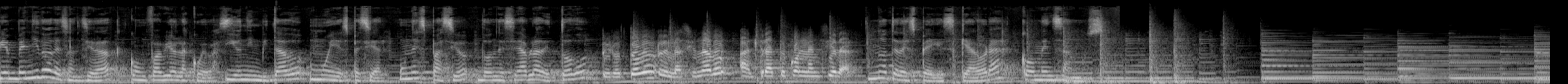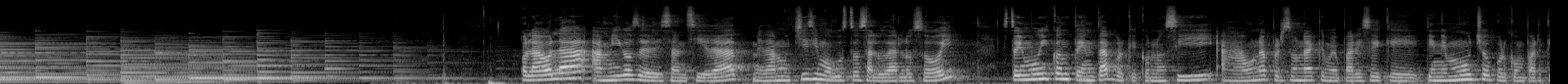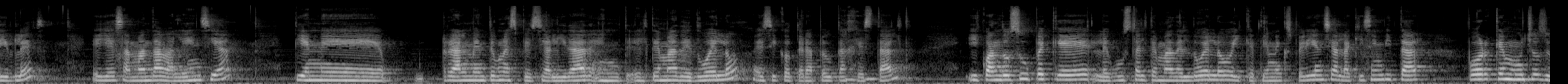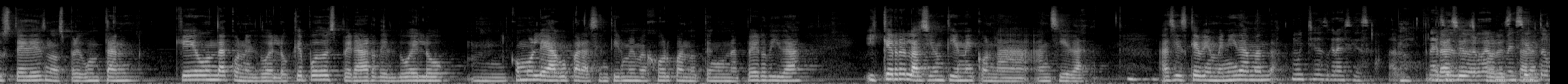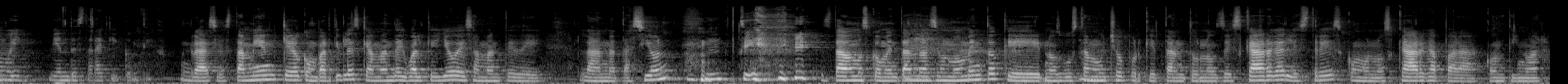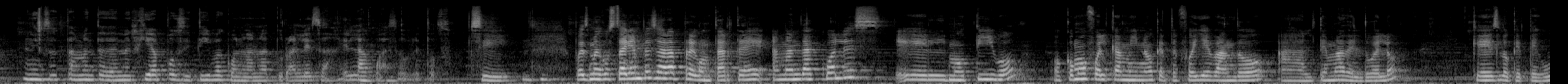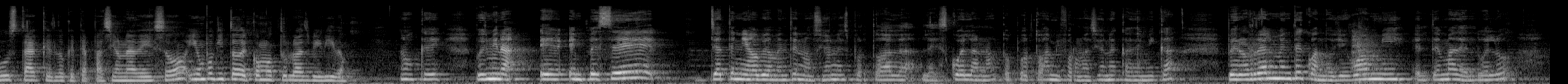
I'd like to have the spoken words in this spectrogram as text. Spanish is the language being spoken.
Bienvenido a Desansiedad con Fabiola Cuevas y un invitado muy especial. Un espacio donde se habla de todo, pero todo relacionado al trato con la ansiedad. No te despegues, que ahora comenzamos. Hola, hola amigos de Desansiedad, me da muchísimo gusto saludarlos hoy. Estoy muy contenta porque conocí a una persona que me parece que tiene mucho por compartirles. Ella es Amanda Valencia, tiene realmente una especialidad en el tema de duelo, es psicoterapeuta gestalt. Y cuando supe que le gusta el tema del duelo y que tiene experiencia, la quise invitar porque muchos de ustedes nos preguntan qué onda con el duelo, qué puedo esperar del duelo, mm, cómo le hago para sentirme mejor cuando tengo una pérdida y qué relación tiene con la ansiedad. Así es que bienvenida Amanda. Muchas gracias, Gracias, gracias de verdad, me siento muy bien de estar aquí contigo. Gracias. También quiero compartirles que Amanda, igual que yo, es amante de la natación. Sí. Estábamos comentando hace un momento que nos gusta mucho porque tanto nos descarga el estrés como nos carga para continuar. Exactamente, de energía positiva con la naturaleza, el agua sobre todo. Sí, pues me gustaría empezar a preguntarte, Amanda, ¿cuál es el motivo o cómo fue el camino que te fue llevando al tema del duelo? ¿Qué es lo que te gusta? ¿Qué es lo que te apasiona de eso? Y un poquito de cómo tú lo has vivido. Ok, pues mira, eh, empecé, ya tenía obviamente nociones por toda la, la escuela, ¿no? Por toda mi formación académica pero realmente cuando llegó a mí el tema del duelo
